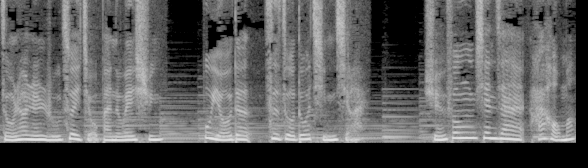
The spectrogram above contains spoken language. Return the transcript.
总让人如醉酒般的微醺，不由得自作多情起来。旋风现在还好吗？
